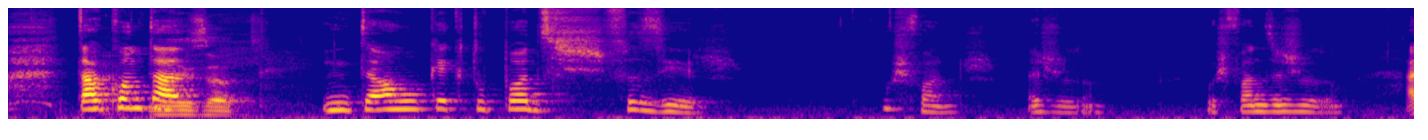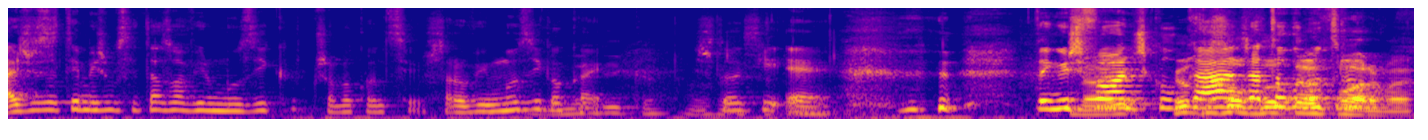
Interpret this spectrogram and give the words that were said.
está contado. Exato. Então, o que é que tu podes fazer? Os fones ajudam. Os fones ajudam. Às vezes, até mesmo se estás a ouvir música, porque já me aconteceu, estar a ouvir música, ok. dica. Estou aqui, é. Tenho os Não, fones colocados, já estou de outra forma.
